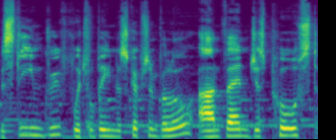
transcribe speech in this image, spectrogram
the Steam group, which will be in the description below, and then just post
